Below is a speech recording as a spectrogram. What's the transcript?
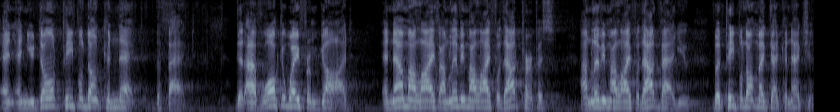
And, and you don't, people don't connect the fact that I've walked away from God and now my life, I'm living my life without purpose. I'm living my life without value. But people don't make that connection.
